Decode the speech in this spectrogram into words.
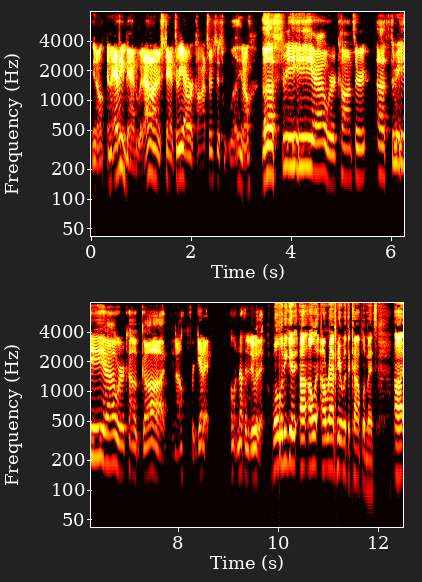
you know, and every band would. I don't understand three hour concerts. It's, you know, a three hour concert, a three hour, oh God, you know, forget it. Want nothing to do with it. Well, let me give. Uh, I'll I'll wrap here with the compliments. Uh,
